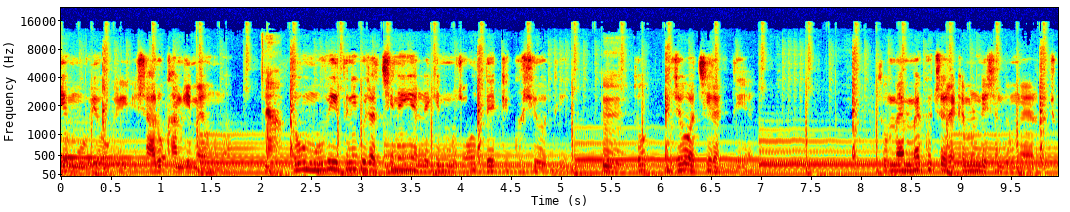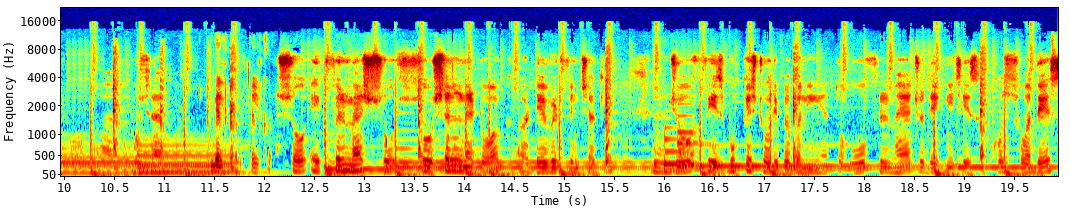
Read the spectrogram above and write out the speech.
ये मूवी हो गई शाहरुख खान की मैं हूँ ना। हाँ. तो वो मूवी इतनी कुछ अच्छी नहीं है लेकिन मुझे वो देख के खुशी होती है। Hmm. तो मुझे वो अच्छी लगती है। तो मैं मैं कुछ रिकमेंडेशन दूँगा यार तुझको अ, पूछ रहा है तो। बिल्कुल बिल्कुल सो एक फ़िल्म है सोशल नेटवर्क डेविड फिंचर की Hmm. जो फेसबुक की स्टोरी पे बनी है तो वो फ़िल्म है जो देखनी चाहिए सबको स्वदेश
